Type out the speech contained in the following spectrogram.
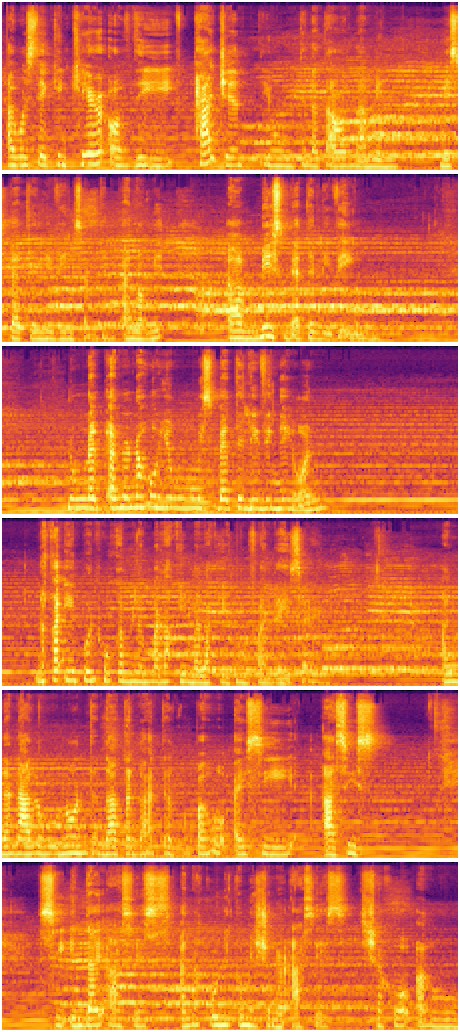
I was taking care of the pageant, yung tinatawag namin Miss Better Living, something, ano, um, Miss Better Living. Nung nag-ano na ho yung Miss Better Living ngayon, nakaipon ho kami ng malaki-malaki hong fundraiser. Ang nanalo ho noon, tanda-tanda ko pa ho, ay si Asis. Si Inday Asis, anak ko ni Commissioner Asis. Siya ho ang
